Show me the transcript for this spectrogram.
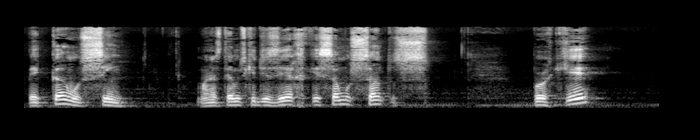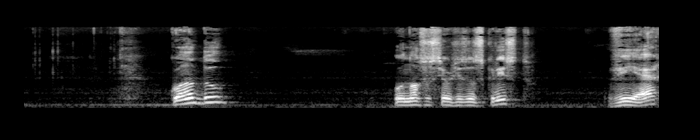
Pecamos? Sim. Mas nós temos que dizer que somos santos. Porque quando o nosso Senhor Jesus Cristo vier,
